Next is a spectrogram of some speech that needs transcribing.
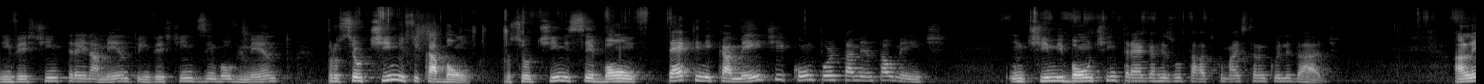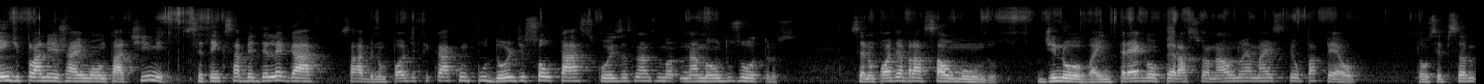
investir em treinamento, investir em desenvolvimento para o seu time ficar bom, para o seu time ser bom tecnicamente e comportamentalmente um time bom te entrega resultados com mais tranquilidade. Além de planejar e montar time, você tem que saber delegar, sabe? Não pode ficar com pudor de soltar as coisas nas, na mão dos outros. Você não pode abraçar o mundo. De novo, a entrega operacional não é mais teu papel. Então você precisa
